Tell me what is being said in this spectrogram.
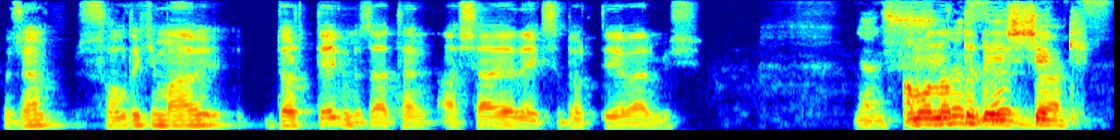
Hocam soldaki mavi 4 değil mi? Zaten aşağıya da eksi 4 diye vermiş. Yani şu Ama nokta şurası değişecek. 4.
